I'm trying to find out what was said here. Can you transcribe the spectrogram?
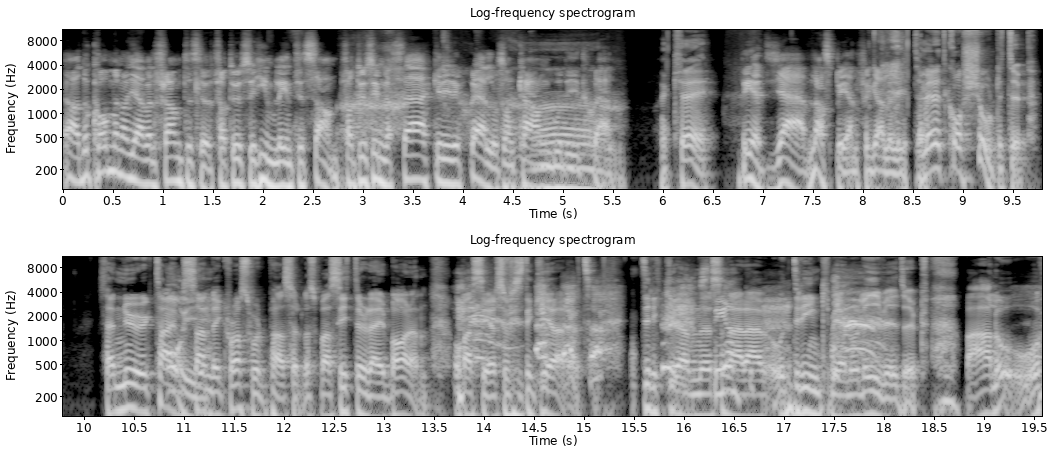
Ja, då kommer någon jävel fram till slut för att du är så himla intressant. För att du är så himla säker i dig själv som kan gå dit själv. Okej. Det är ett jävla spel för Ta galleriet. med ett korsord, typ. Så här New York Times Oj. Sunday Crossword Puzzle och så bara sitter du där i baren och bara ser sofistikerad ut. Dricker en sån här och drink med en oliv i, typ. Bara, hallå?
